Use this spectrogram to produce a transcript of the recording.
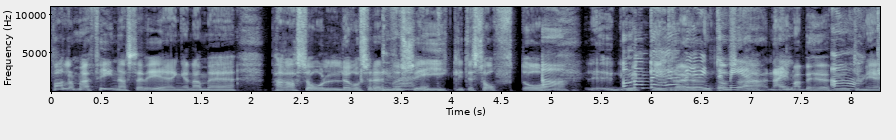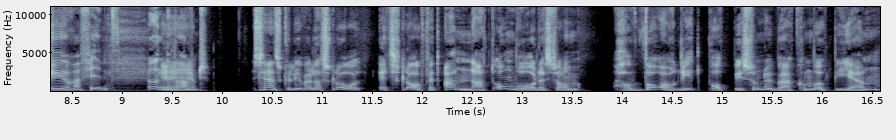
på alla de här fina serveringarna med parasoller och så är det Gud, vad musik, lite soft och Ja. eh, Och man mycket behöver ju grönt inte och så mer. Nej, man behöver ju Åh, inte mer. Gud vad fint. Underbart. Eh, sen skulle jag vilja slå ett slag för ett annat område som har varit poppis som nu börjar komma upp igen.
